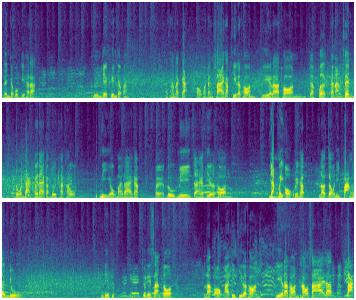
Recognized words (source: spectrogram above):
เล่นกับโอกิฮาระ คืนเกียร์ขึ้นกลับมาอาธานากะออกมาทางซ้ายครับธีรทรธีรทรจะเปิดขนานเส้นโดนดักไว้ได้ครับโดยทาคาโอหนีออกมาได้ครับ เปิดลูกนี้จะให้ธีรทรยังไม่ออกเลยครับแล้วเจ้าวันนี้ปังกันอยู่ทีเดฟจูเนยร์ซานโตส แล้วออกมาที่ธีรทรธีรทรเข้าซ้ายแล้วตัก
